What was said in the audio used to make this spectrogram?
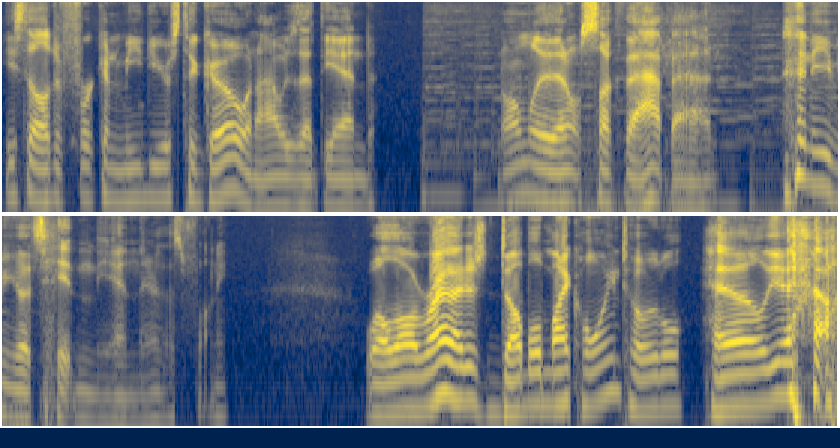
He still had freaking meteors to go, and I was at the end. Normally, they don't suck that bad. and he even gets hit in the end there. That's funny. Well, alright, I just doubled my coin total. Hell yeah!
